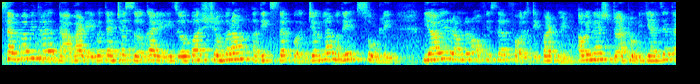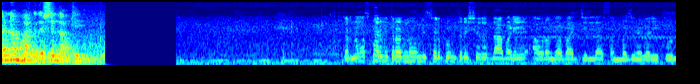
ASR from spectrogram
सर्पमित्र दाभाडे व त्यांच्या सहकार्यांनी जवळपास शंभराहून अधिक सर्प जंगलामध्ये सोडले. यावेळी rounder officer forest department Avinash Rathod यांचे त्यांना मार्गदर्शन लाभले. तर नमस्कार मित्रांनो मी सर्पमित्र शरद दाभाडे औरंगाबाद जिल्हा संभाजीनगर इथून.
